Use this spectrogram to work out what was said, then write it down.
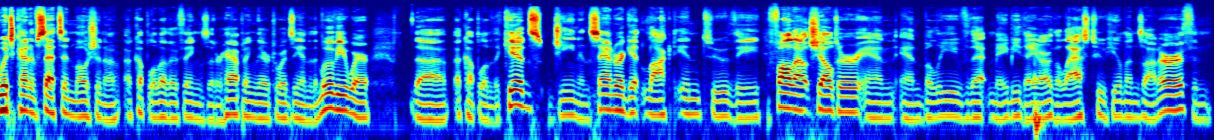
which kind of sets in motion a, a, couple of other things that are happening there towards the end of the movie, where the, a couple of the kids, Gene and Sandra, get locked into the fallout shelter and and believe that maybe they are the last two humans on Earth, and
